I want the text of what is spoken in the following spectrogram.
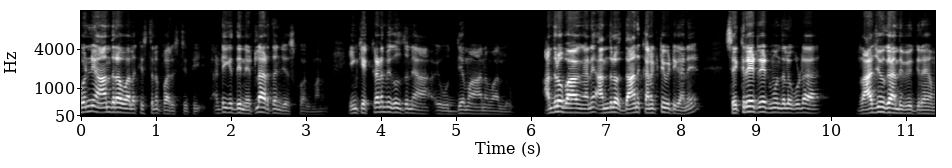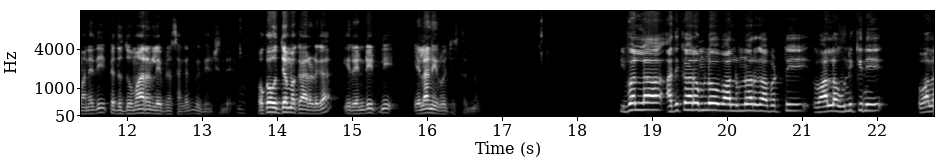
కొన్ని ఆంధ్ర వాళ్ళకి ఇస్తున్న పరిస్థితి. అంటే ఇక దీన్ని ఎట్లా అర్థం చేసుకోవాలి మనం? ఇంకెక్కడ మిగులుతున్నాయి ఉద్యమ ఆనవాళ్ళు? అందులో భాగంగానే అందులో దాని కనెక్టివిటీగానే సెక్రటరియట్ ముందర కూడా రాజీవ్ గాంధీ విగ్రహం అనేది పెద్ద దుమారం లేపిన సంగతి మీకు తెలిసిందే. ఒక ఉద్యమకారుడిగా ఈ రెండింటిని ఎలా నిర్వచిస్తారు మీరు? ఇవల్ల అధికారంలో వాళ్ళు ఉన్నారు కాబట్టి వాళ్ళ ఉనికిని వాళ్ళ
